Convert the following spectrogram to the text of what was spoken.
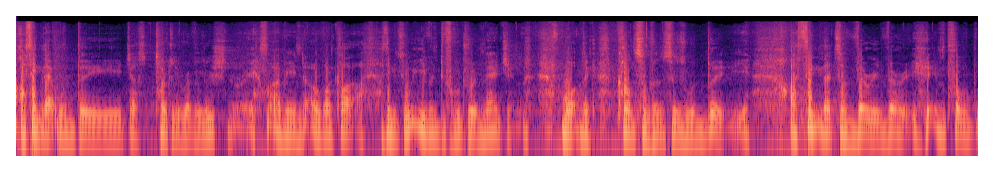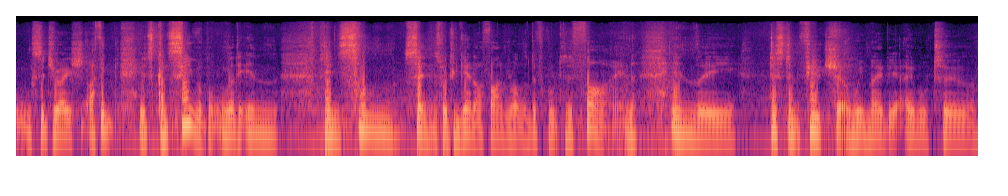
I think that would be just totally revolutionary. I mean, uh, one can't, I think it's even difficult to imagine what the consequences would be. I think that's a very, very improbable situation. I think it's conceivable that in, in some sense, which again I find rather difficult to define, in the distant future, we may be able to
